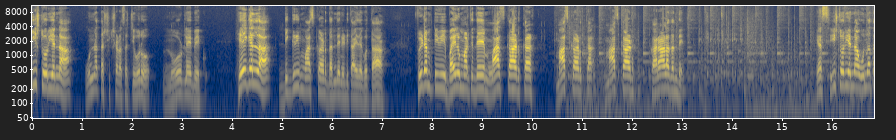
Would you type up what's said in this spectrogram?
ಈ ಸ್ಟೋರಿಯನ್ನು ಉನ್ನತ ಶಿಕ್ಷಣ ಸಚಿವರು ನೋಡಲೇಬೇಕು. ಹೇಗೆಲ್ಲ ಡಿಗ್ರಿ ಮಾರ್ಕ್ಸ್ ಕಾರ್ಡ್ ದಂಧೆ ನಡೀತಾ ಇದೆ ಗೊತ್ತಾ? ಫ್ರೀಡಮ್ ಟಿ ವಿ ಬಯಲು ಮಾಡ್ತಿದೆ ಮಾರ್ಕ್ಸ್ ಕಾರ್ಡ್ ಕ, ಮಾರ್ಕ್ಸ್ ಕಾರ್ಡ್ ಕ, ಮಾರ್ಕ್ಸ್ ಕಾರ್ಡ್ ಕರಾಳ ದಂಧೆ. ಎಸ್, ಈ ಸ್ಟೋರಿಯನ್ನು ಉನ್ನತ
